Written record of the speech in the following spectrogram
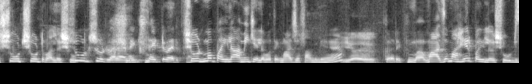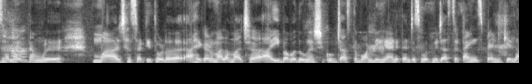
शूट शूट वालं शूट. शूट शूट वाला सेटवर शूट. मग पहिला आम्ही केलं होतं माझ्या फॅमिलीने या करेक्ट माझं माहेर पहिलं शूट झालंय हां. त्यामुळे माझ्यासाठी थोडं आहे कारण मला माझ्या आई बाबा दोघांशी खूप जास्त बॉन्डिंग आहे आणि त्यांच्यासोबत मी जास्त टाइम स्पेंड केला.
